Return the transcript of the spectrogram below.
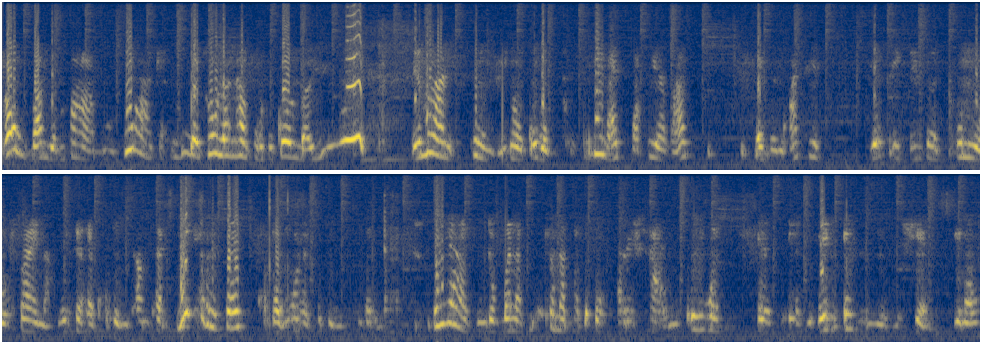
xa uvambe mpabu uwakhe ubethe ulala kude kona uba yhu le mali fumbi nokubo ingathi sakuyazazi isibhedlela athi yes it is a full your sign with the recording company make a research about your recording company uyazi into yokubana kukhona abantu ofarishayo kuwe ezimusician you know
